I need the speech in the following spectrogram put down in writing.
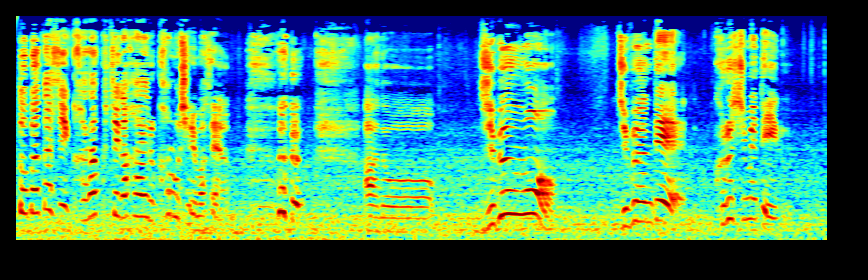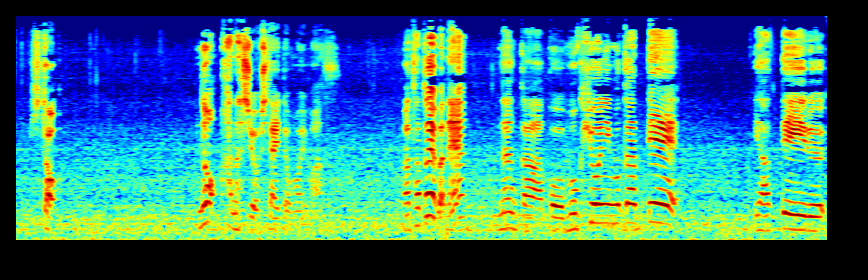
とばかし辛口が入るかもしれません。あのー、自分を自分で苦しめている人の話をしたいと思います、まあ、例えばねなんかこう目標に向かってやっている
